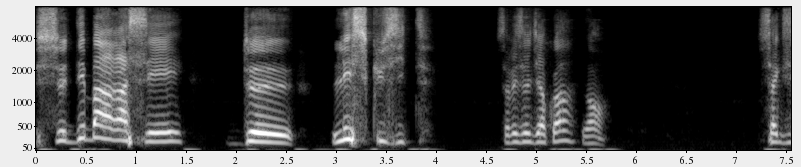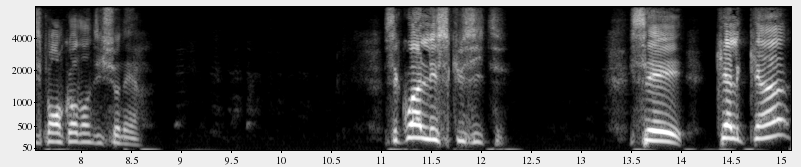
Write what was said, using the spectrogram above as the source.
se débarrasser de l'excusite. Vous savez ça veut dire quoi? Non. Ça n'existe pas encore dans le dictionnaire. C'est quoi l'excusite? C'est quelqu'un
